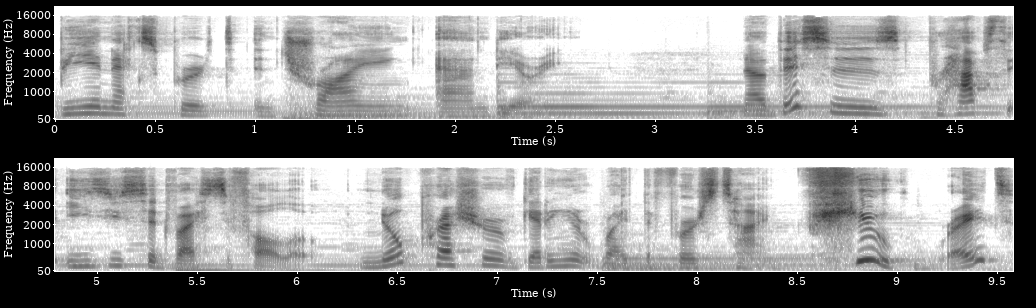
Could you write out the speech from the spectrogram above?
be an expert in trying and daring. Now, this is perhaps the easiest advice to follow. No pressure of getting it right the first time. Phew, right?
